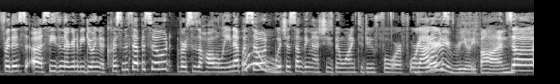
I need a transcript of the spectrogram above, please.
for this uh, season they're going to be doing a Christmas episode versus a Halloween episode, Ooh. which is something that she's been wanting to do for four That'll years. be really fun. So,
